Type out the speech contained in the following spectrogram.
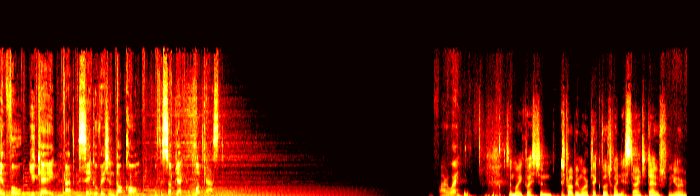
infouk at seikovision.com with the subject podcast. Fire away. So my question is probably more applicable to when you started out, when you were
